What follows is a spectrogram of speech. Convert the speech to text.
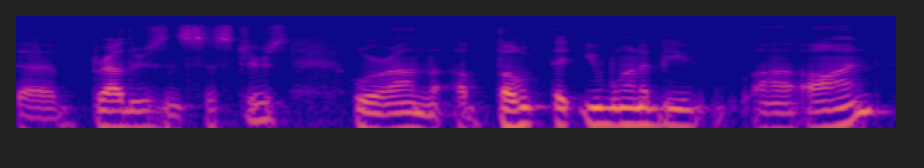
uh, brothers and sisters who are on the, a boat that you want to be uh, on?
